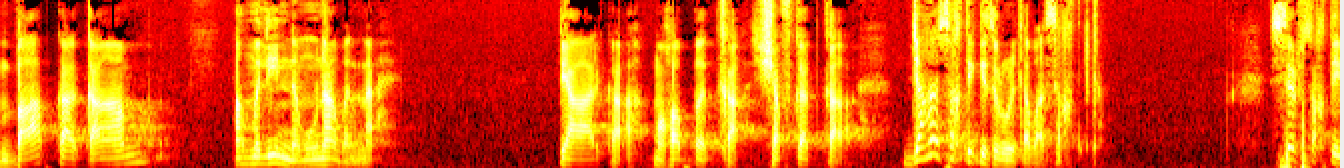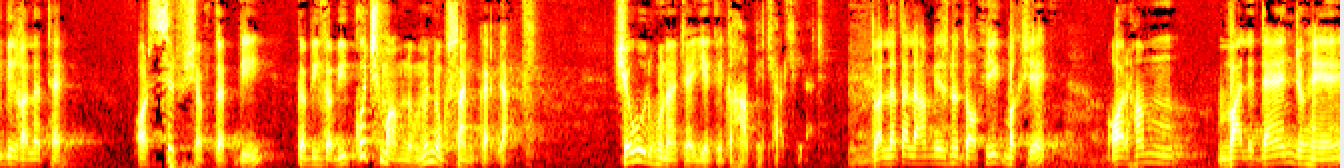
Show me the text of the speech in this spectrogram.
باپ کا کام عملی نمونہ بننا ہے۔ پیار کا، محبت کا، شفقت کا، جہاں سختی کی ضرورت ہے وہاں سختی کا۔ صرف سختی بھی غلط ہے اور صرف شفقت بھی کبھی کبھی کچھ معاملوں میں نقصان کر جاتی شعور ہونا چاہیے کہ کہاں پہ کیا کیا جائے۔ تو اللہ تعالیٰ ہم اذن و توفیق بخشے اور ہم والدین جو ہیں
